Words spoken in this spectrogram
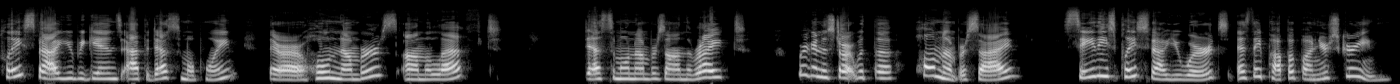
Place value begins at the decimal point. There are whole numbers on the left, decimal numbers on the right. We're going to start with the whole number side. Say these place value words as they pop up on your screen.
